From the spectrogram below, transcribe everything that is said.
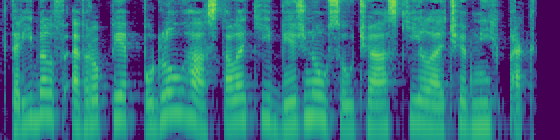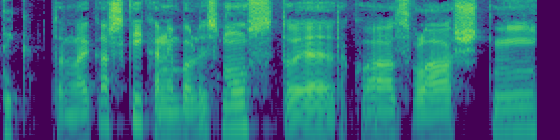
který byl v Evropě po dlouhá staletí běžnou součástí léčebných praktik. Ten lékařský kanibalismus to je taková zvláštní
